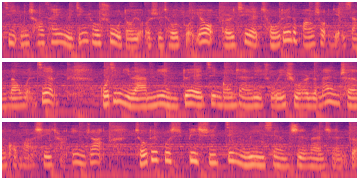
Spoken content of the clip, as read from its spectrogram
季英超参与进球数都有二十球左右，而且球队的防守也相当稳健。国际米兰面对进攻战力数一数二的曼城，恐怕是一场硬仗。球队不需必须尽力限制曼城的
